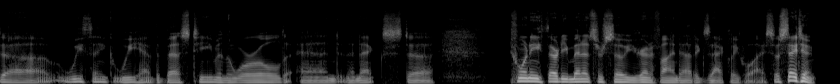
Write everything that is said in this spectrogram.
Uh, we think we have the best team in the world, and in the next uh, 20, 30 minutes or so, you're going to find out exactly why. So, stay tuned.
